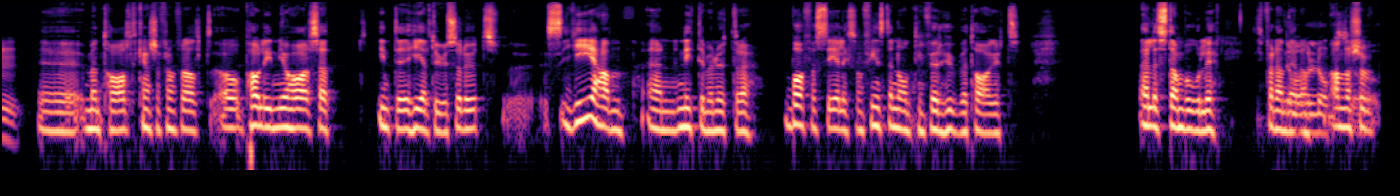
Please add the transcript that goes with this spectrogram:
Mm. Eh, mentalt kanske framförallt. Och Paulinho har sett inte helt usel ut. Ge han en 90 minuter bara för att se liksom, finns det någonting för överhuvudtaget. Eller Stamboli för den delen. också Annars så,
